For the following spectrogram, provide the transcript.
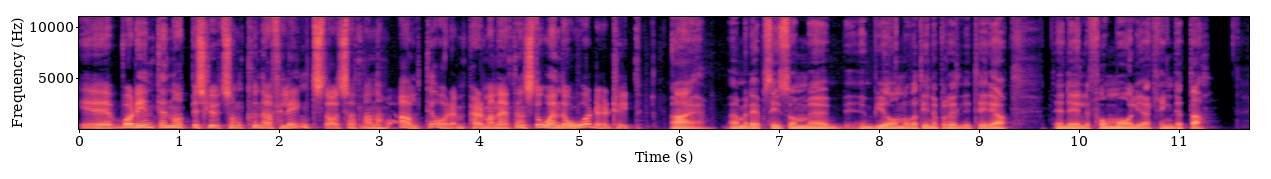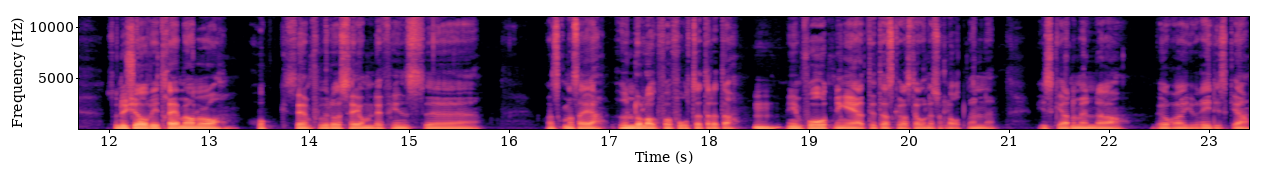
eh, var det inte något beslut som kunde ha förlängts då, så att man alltid har en permanent, en stående order typ? Nej, men det är precis som eh, Björn har varit inne på det lite tidigare. Det är en del formalia kring detta. Så nu kör vi tre månader och sen får vi då se om det finns eh, vad ska man säga, underlag för att fortsätta detta. Mm. Min förhoppning är att detta ska vara stående såklart, men vi ska använda våra juridiska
